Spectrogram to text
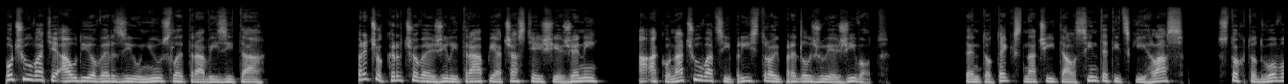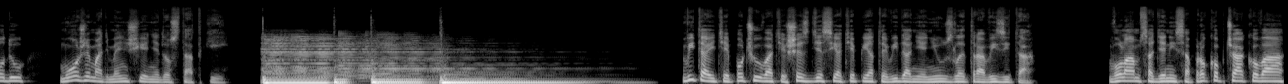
Počúvate audioverziu newslettera Vizita. Prečo krčové žily trápia častejšie ženy a ako načúvací prístroj predlžuje život? Tento text načítal syntetický hlas, z tohto dôvodu môže mať menšie nedostatky. Vitajte, počúvate 65. vydanie newslettera Vizita. Volám sa Denisa Prokopčáková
